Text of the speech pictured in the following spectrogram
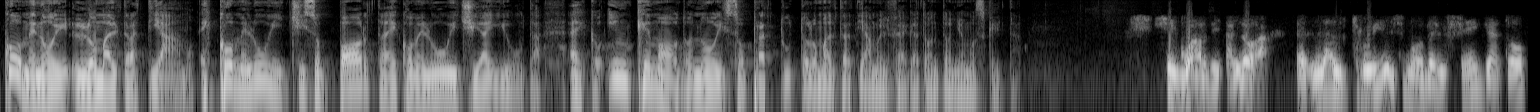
come noi lo maltrattiamo e come lui ci sopporta e come lui ci aiuta. Ecco, in che modo noi soprattutto lo maltrattiamo il fegato, Antonio Moschetta? Sì, guardi, allora l'altruismo del fegato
